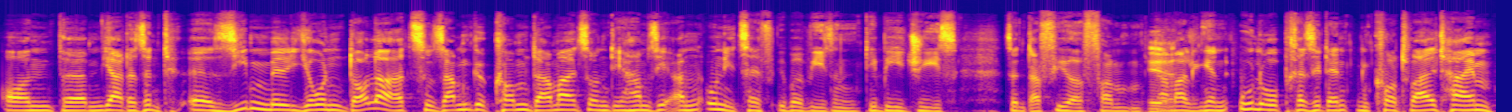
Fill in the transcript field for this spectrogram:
Und ähm, ja, da sind äh, sieben Millionen Dollar zusammengekommen damals und die haben sie an UNICEF überwiesen. Die Bee Gees sind dafür vom yeah. damaligen UNO-Präsidenten Kurt Waldheim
